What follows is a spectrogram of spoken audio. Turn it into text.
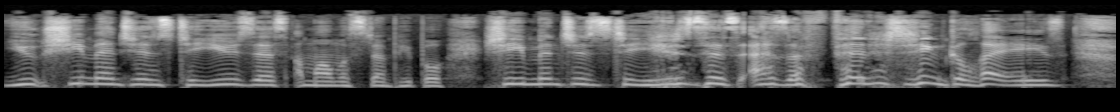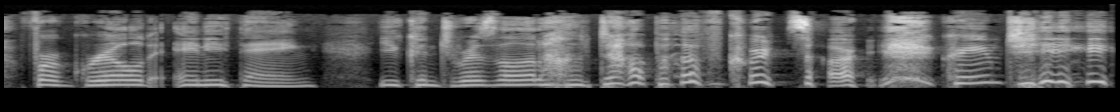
You she mentions to use this. I'm almost done, people. She mentions to use this as a finishing glaze for grilled anything. You can drizzle it on top of cream. Sorry, cream cheese.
